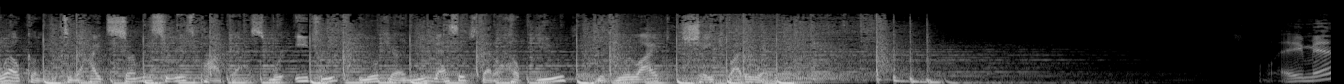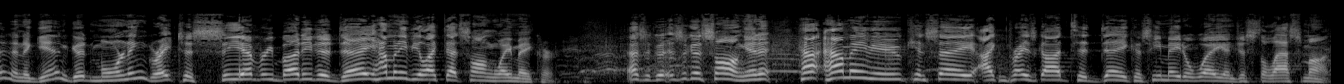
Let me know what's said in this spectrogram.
Welcome to the Heights Sermon Series podcast, where each week you'll hear a new message that'll help you with your life shaped by the Word. Amen. And again, good morning. Great to see everybody today. How many of you like that song, Waymaker? That's a good, it's a good song, isn't it? How, how many of you can say, I can praise God today because He made a way in just the last month?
